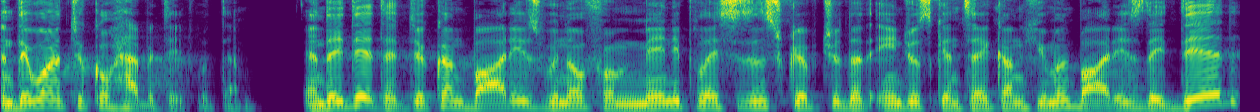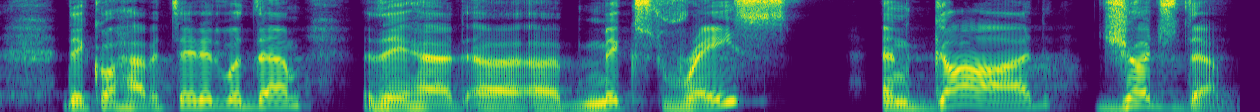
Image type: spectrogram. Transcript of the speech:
and they wanted to cohabitate with them. And they did. They took on bodies. We know from many places in scripture that angels can take on human bodies. They did. They cohabitated with them. They had a, a mixed race and God judged them.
